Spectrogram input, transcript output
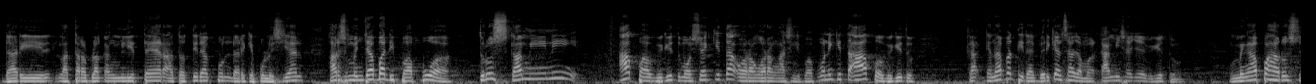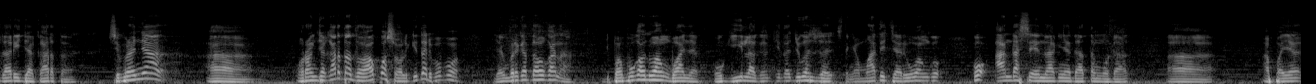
dari latar belakang militer atau tidak pun dari kepolisian harus menjabat di Papua. Terus kami ini apa begitu? Maksudnya kita orang-orang asli Papua ini kita apa begitu? Kenapa tidak berikan saja kami saja begitu? Mengapa harus dari Jakarta? Sebenarnya ah, orang Jakarta atau apa soal kita di Papua? Yang mereka tahu kan ah, di Papua kan uang banyak. Oh gila kan kita juga sudah setengah mati cari uang kok. Kok Anda seenaknya datang mau dat ah, apa ya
